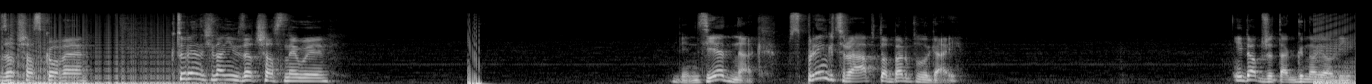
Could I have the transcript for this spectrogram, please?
zatrzaskowe, które się na nim zatrzasnęły. Więc jednak, Springtrap to Purple Guy. I dobrze tak gnojowi.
